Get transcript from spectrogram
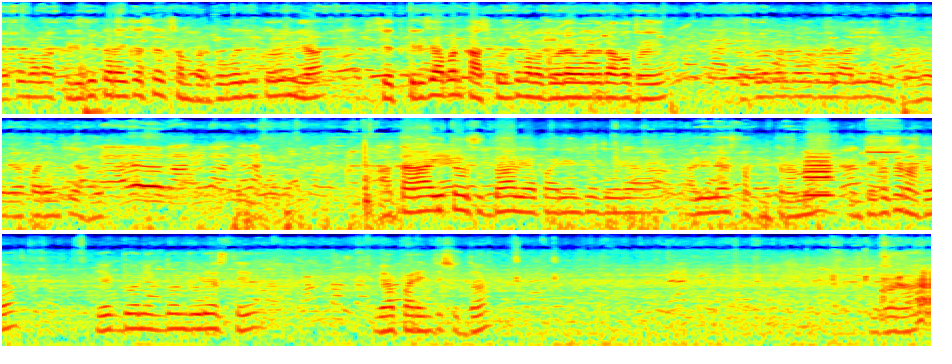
जर तुम्हाला खरेदी करायची असेल संपर्क वगैरे करून घ्या. शेतकरीचे आपण खास करून तुम्हाला जोड्या वगैरे दाखवतोय इकडे पण काही बैल आलेले आहे मित्रांनो व्यापाऱ्यांची आहेत. आता इथं सुद्धा व्यापाऱ्यांच्या जोड्या आलेल्या असतात मित्रांनो. आणि ते कसं राहतं एक दोन एक दोन जोडी असते. व्यापाऱ्यांची सुद्धा. बघा.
